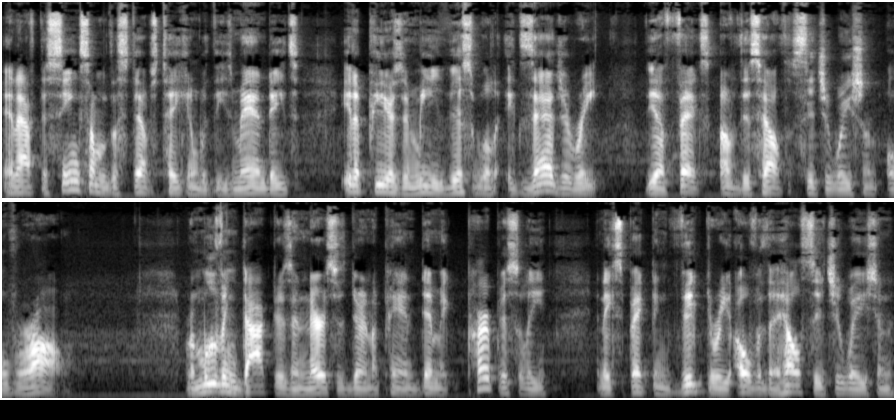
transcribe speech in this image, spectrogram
And after seeing some of the steps taken with these mandates, it appears to me this will exaggerate the effects of this health situation overall. Removing doctors and nurses during a pandemic purposely and expecting victory over the health situation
